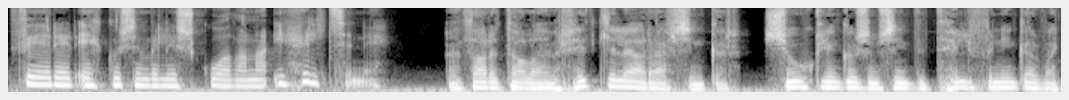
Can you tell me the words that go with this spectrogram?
fyrir ykkur sem vilji skoðana í heilsinni en þar er talað um hryllilega refsingar. Sjúklingur sem syngdi tilfinningar var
